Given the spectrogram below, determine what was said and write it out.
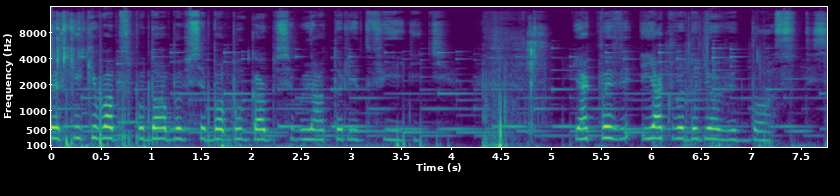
Наскільки вам сподобався Bubblegum Simulator Infinity. Як ви, як ви до нього відноситесь?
